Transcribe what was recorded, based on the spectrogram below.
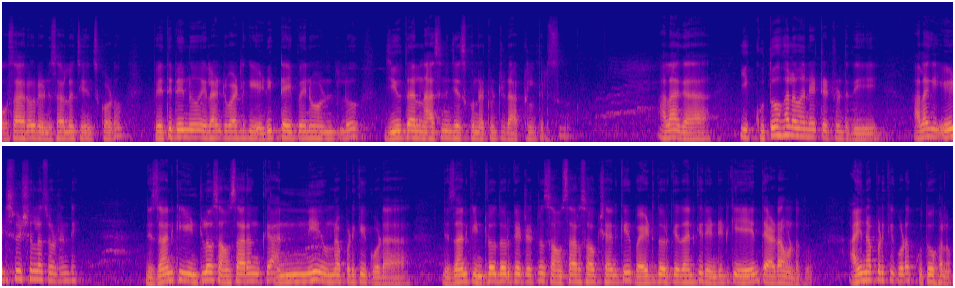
ఒకసారి రెండుసార్లు చేయించుకోవడం. పెతిడిన్ ఇలాంటి వాటికి ఎడిక్ట్ అయిపోయిన వాళ్ళు జీవితాలు నాశనం చేసుకున్నటువంటి డాక్టర్లు తెలుసు అలాగా ఈ కుతూహలం అనేటటువంటిది అలాగే ఎయిడ్స్ విషయంలో చూడండి. నిజానికి ఇంట్లో సంసారంకి అన్నీ ఉన్నప్పటికీ కూడా నిజానికి ఇంట్లో దొరికేటట్టు సంసార సౌఖ్యానికి బయట దొరికేదానికి రెండింటికి ఏం తేడా ఉండదు. అయినప్పటికీ కూడా కుతూహలం.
